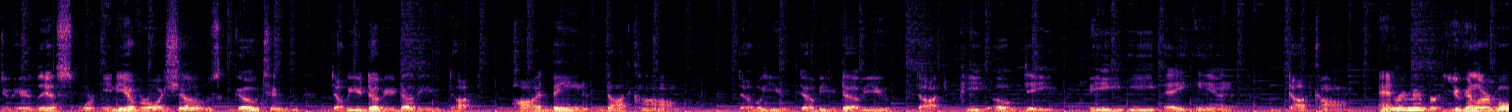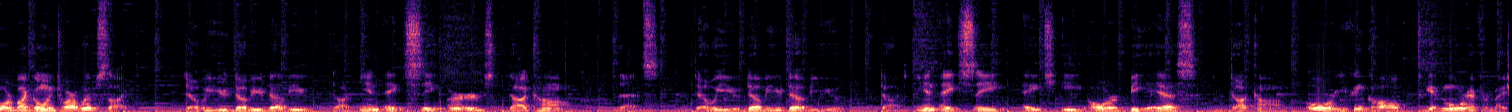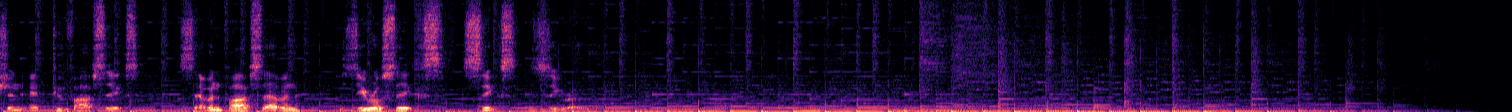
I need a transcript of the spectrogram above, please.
To hear this or any of Roy's shows, go to www.podbean.com www.podbean.com. And remember, you can learn more by going to our website, www.nhcherbs.com. That's www.nhcherbs.com. Or you can call to get more information at 256 757 0660.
